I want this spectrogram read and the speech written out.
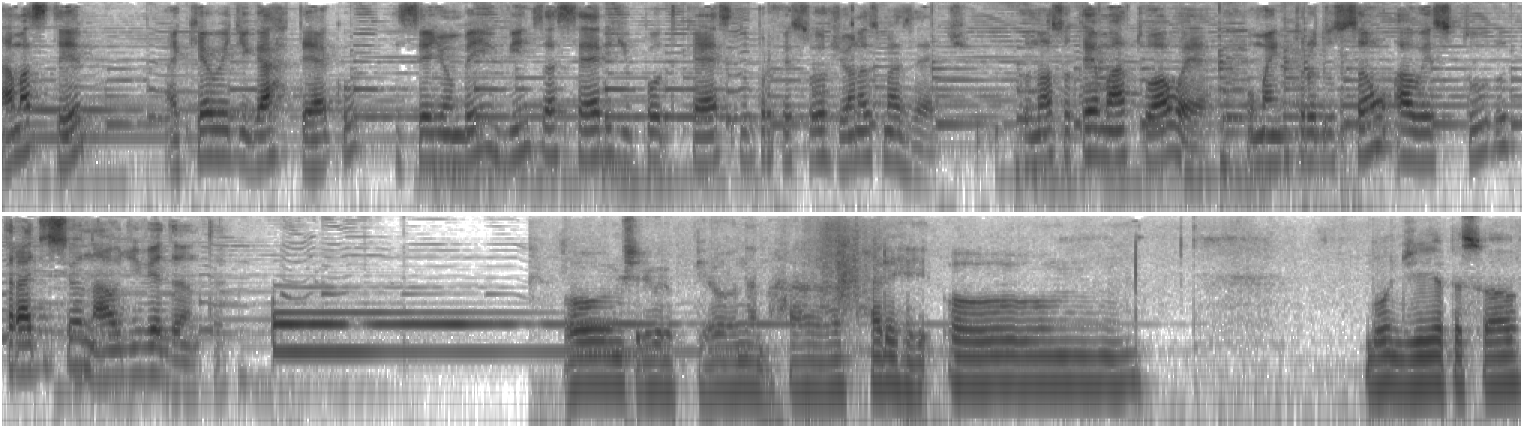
Namastê, aqui é o Edgar Teco e sejam bem-vindos à série de podcast do professor Jonas Mazetti. O nosso tema atual é Uma Introdução ao Estudo Tradicional de Vedanta. Bom dia pessoal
